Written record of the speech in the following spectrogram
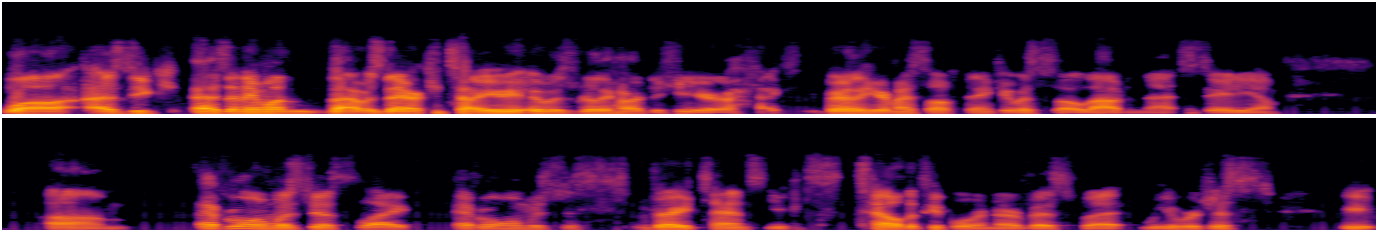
Well, as you, as anyone that was there can tell you, it was really hard to hear. I could barely hear myself think. It was so loud in that stadium. Um, everyone was just like, everyone was just very tense. You could tell that people were nervous, but we were just, we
